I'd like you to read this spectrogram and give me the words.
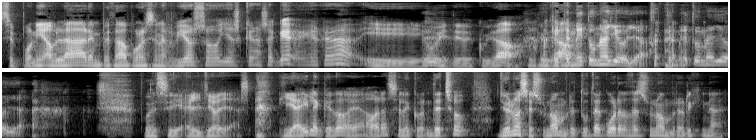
se ponía a hablar, empezaba a ponerse nervioso, y es que no sé qué, y es que y uy, cuidado, cuidado. Que te meto una yoya, te meto una yoya. Pues sí, el Joyas. Y ahí le quedó, ¿eh? Ahora se le... De hecho, yo no sé su nombre. ¿Tú te acuerdas de su nombre original?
